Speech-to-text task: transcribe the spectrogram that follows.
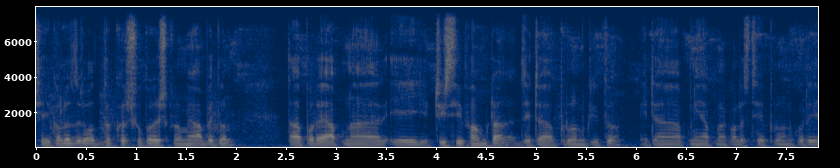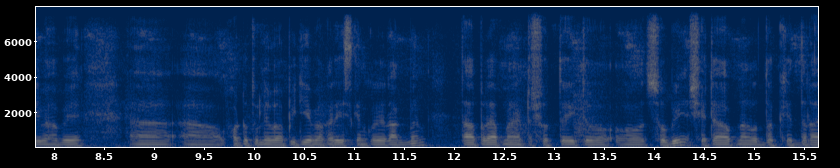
সেই কলেজের অধ্যক্ষের সুপারিশক্রমে আবেদন। তারপরে আপনার এই টিসি ফর্মটা যেটা পূরণকৃত, এটা আপনি আপনার কলেজ থেকে পূরণ করে এইভাবে ফটো তুলে বা পিডিএফ আকারে স্ক্যান করে রাখবেন। তারপরে আপনার একটা সত্যায়িত ছবি, সেটা আপনার অধ্যক্ষের দ্বারা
